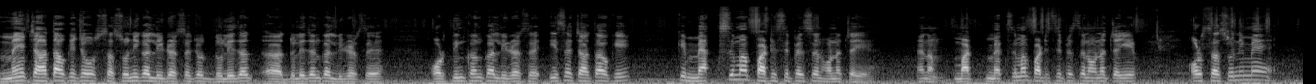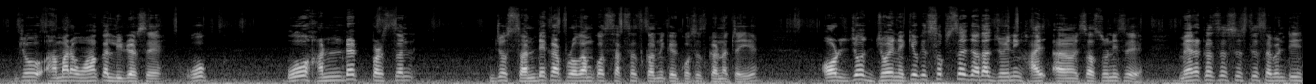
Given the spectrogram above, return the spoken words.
मैं चाहता हूँ कि जो ससुनी का लीडर्स है, जो दुलेजन दुलेजन का लीडर्स है और तिंगखंग का लीडर्स है इसे चाहता हूँ कि कि मैक्सिमम पार्टिसिपेशन होना चाहिए, है ना? मैक्सिमम पार्टिसिपेशन होना चाहिए। और ससुनी में जो हमारा वहाँ का लीडर्स है वो वो हंड्रेड परसेंट जो संडे का प्रोग्राम को सक्सेस करने की कोशिश करना चाहिए। और जो ज्वाइन है, क्योंकि सबसे ज़्यादा ज्वाइनिंग हाई ससुनी से, मेरे ख्याल से सिक्सटी सेवेंटी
